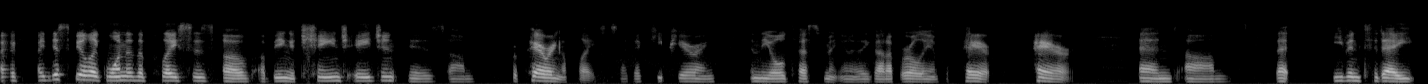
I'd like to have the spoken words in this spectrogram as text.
I, I just feel like one of the places of, of being a change agent is um, preparing a place. Like I keep hearing in the Old Testament, you know, they got up early and prepared, prepared, and um, that even today,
